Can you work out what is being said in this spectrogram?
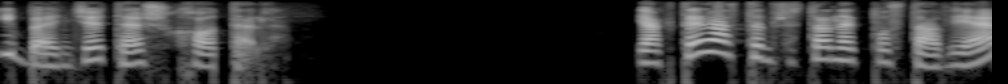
i będzie też hotel. Jak teraz ten przystanek postawię,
